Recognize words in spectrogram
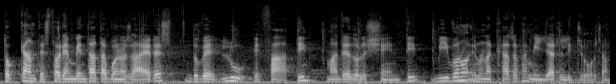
toccante storia ambientata a Buenos Aires, dove Lu e Fati, madri adolescenti, vivono in una casa famiglia religiosa.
